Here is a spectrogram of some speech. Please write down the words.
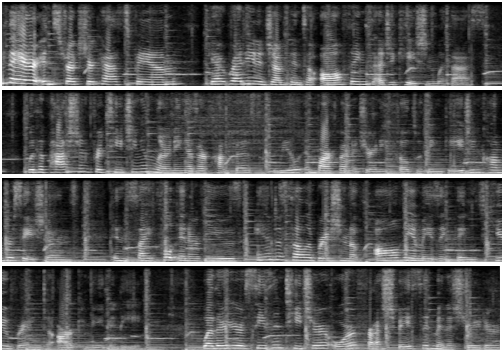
there, InstructureCast fam! Get ready to jump into all things education with us. With a passion for teaching and learning as our compass, we'll embark on a journey filled with engaging conversations, insightful interviews, and a celebration of all the amazing things you bring to our community. Whether you're a seasoned teacher or a fresh faced administrator,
